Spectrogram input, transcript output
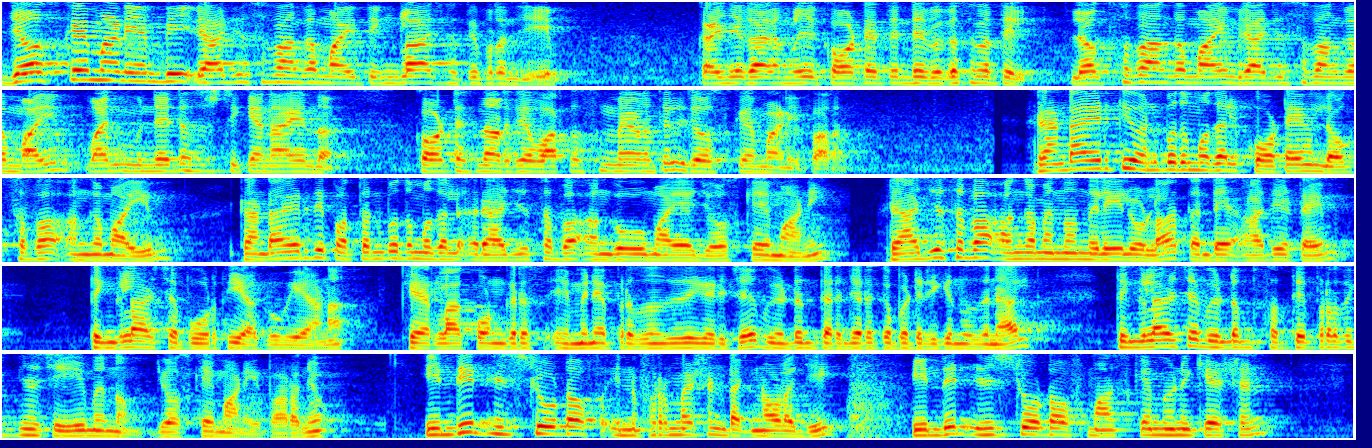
Jose K Mani M P രാജ്യസഭാംഗമായി തിങ്കളാഴ്ച സത്യപ്രതിജ്ഞ ചെയ്യും. കഴിഞ്ഞ കാലങ്ങളിൽ കോട്ടയത്തിന്റെ വികസനത്തിൽ ലോക്സഭാംഗമായും രാജ്യസഭാംഗമായും വൻ മുന്നേറ്റം സൃഷ്ടിക്കാനായെന്ന് കോട്ടയത്ത് നടത്തിയ വാർത്താസമ്മേളനത്തിൽ ജോസ് കെ മാണി പറഞ്ഞു. രണ്ടായിരത്തി ഒൻപത് മുതൽ കോട്ടയം ലോക്സഭാ അംഗമായും രണ്ടായിരത്തി പത്തൊൻപത് മുതൽ രാജ്യസഭാ അംഗവുമായ ജോസ് കെ മാണി രാജ്യസഭാ അംഗമെന്ന നിലയിലുള്ള തന്റെ ആദ്യ ടൈം തിങ്കളാഴ്ച പൂർത്തിയാക്കുകയാണ്. കേരള കോൺഗ്രസ് എമ്മിനെ പ്രതിനിധീകരിച്ച് വീണ്ടും തെരഞ്ഞെടുക്കപ്പെട്ടിരിക്കുന്നതിനാൽ തിങ്കളാഴ്ച വീണ്ടും സത്യപ്രതിജ്ഞ ചെയ്യുമെന്നും ജോസ് കെ മാണി പറഞ്ഞു. Indian institute of information technology Indian institute of mass communication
